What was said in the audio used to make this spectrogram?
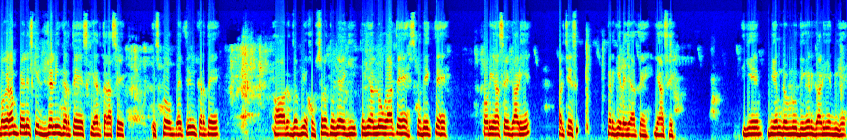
मगर हम पहले इसकी डिटेलिंग करते हैं, इसकी हर तरह से इसको बेहतरीन करते हैं। और जब ये खूबसूरत हो जाएगी तो यहाँ लोग आते हैं, इसको देखते हैं और यहाँ से गाड़ियाँ परचेस करके ले जाते हैं, यहाँ से। ये बी एम डब्ल्यू दिगर गाड़ियाँ भी हैं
